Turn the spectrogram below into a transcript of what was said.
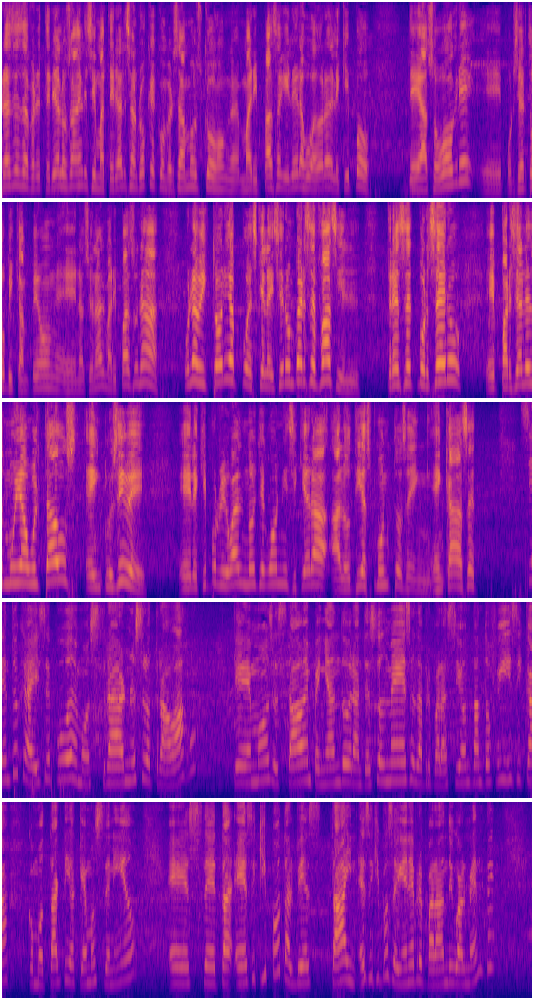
Gracias a Ferretería Los Ángeles y Material San Roque conversamos con eh, Maripaz Aguilera, jugadora del equipo de Asobogre, eh, por cierto bicampeón eh, nacional. Maripaz, una, una victoria pues que la hicieron verse fácil, 3 set por 0, eh, parciales muy abultados e inclusive el equipo rival no llegó ni siquiera a los 10 puntos en, en cada set. Siento que ahí se pudo demostrar nuestro trabajo que hemos estado empeñando durante estos meses, la preparación tanto física como táctica que hemos tenido. Este, ese equipo tal vez, ta- ese equipo se viene preparando igualmente.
